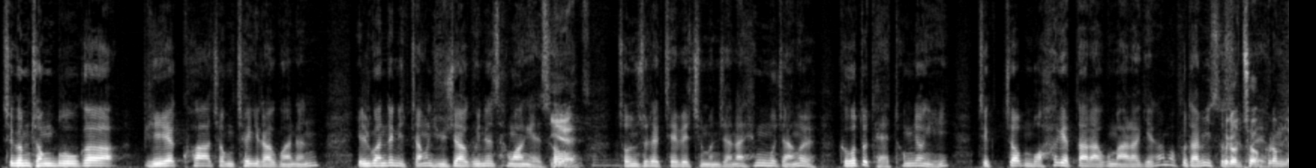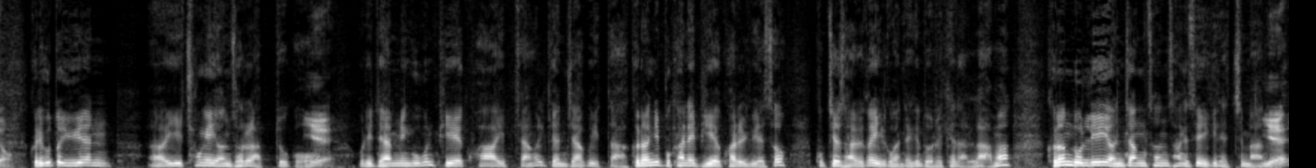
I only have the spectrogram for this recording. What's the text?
지금 정부가 비핵화 정책이라고 하는 일관된 입장을 유지하고 있는 상황에서 예. 전술핵 재배치 문제나 핵무장을 그것도 대통령이 직접 뭐 하겠다라고 말하기에는 아마 부담이 있었을 그렇죠. 거예요. 그럼요. 그리고 또 유엔 어, 이 총회 연설을 앞두고 예. 우리 대한민국은 비핵화 입장을 견지하고 있다. 그러니 북한의 비핵화를 위해서 국제사회가 일관되게 노력해달라. 아마 그런 논리의 연장선상에서 얘기를 했지만 예.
